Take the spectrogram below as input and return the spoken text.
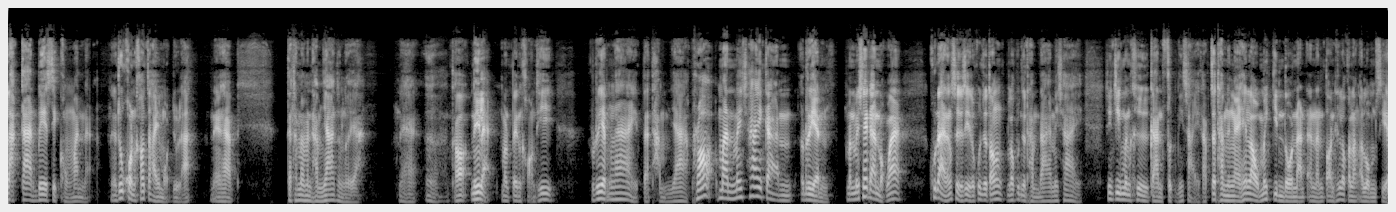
หลักการเบสิกของมันอะทุกคนเข้าใจหมดอยู่แล้วนะครับ แต่ทำไมมันทำยากจังเลยอะนะฮะเออก็นี่แหละมันเป็นของที่เรียบง่ายแต่ทำยาก เพราะมันไม่ใช่การเรียน มันไม่ใช่การบอกว่าคุณอ่านหนังสือสิแล้วคุณจะต้องแล้วคุณจะทำได้ไม่ใช่ จริง ๆ มันคือการฝึกนิสัยครับ จะทำยังไงให้เราไม่กินโดนัทอันนั้นตอนที่เรากำลังอารมณ์เสีย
